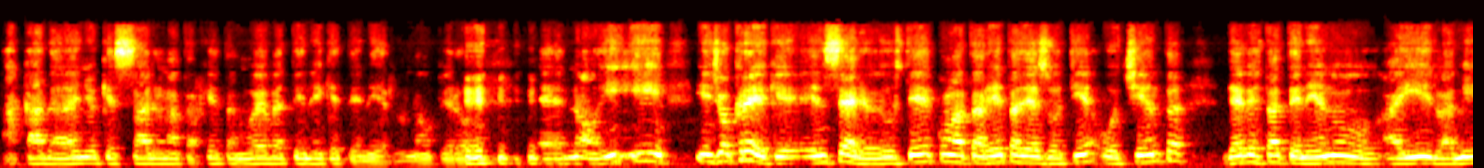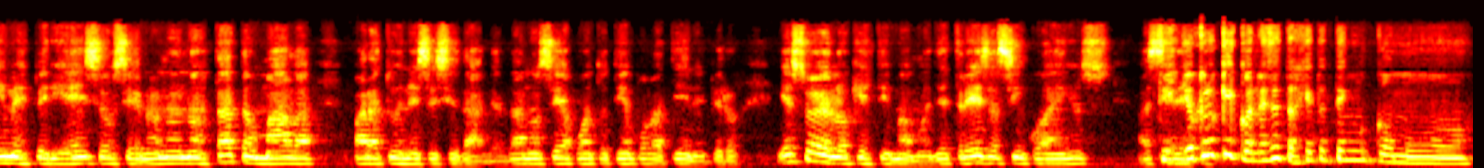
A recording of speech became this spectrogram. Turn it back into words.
a cada año que sale una tarjeta nueva tiene que tenerlo, ¿no? Pero eh, no, y, y, y, yo creo que, en serio, usted con la tarjeta de 80 debe estar teniendo ahí la misma experiencia, o sea, no, no, no está tan mala para tus necesidades, ¿verdad? No sé a cuánto tiempo la tiene, pero eso es lo que estimamos, de 3 a 5 años. Así sí, yo creo que con esa tarjeta tengo como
